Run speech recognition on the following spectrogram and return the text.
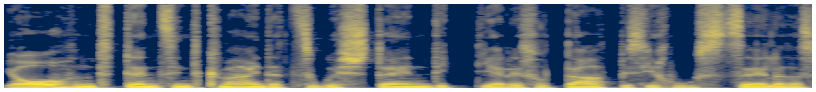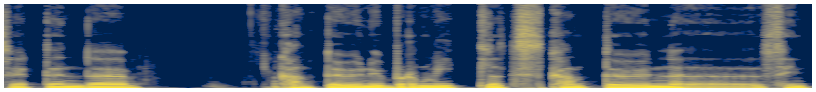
Ja, und dann sind die Gemeinden zuständig, die Resultate bei sich auszählen. Das wird dann der Kantone übermittelt. Die Kantone äh, sind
